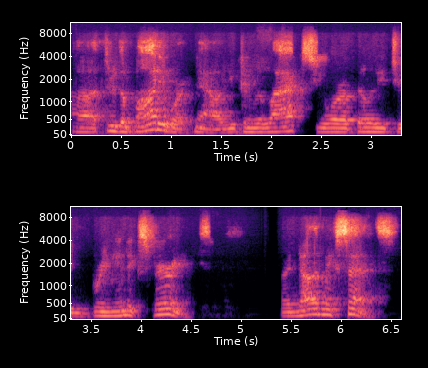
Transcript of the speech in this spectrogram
uh, through the body work now, you can relax your ability to bring in experience. Right now, that makes sense.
